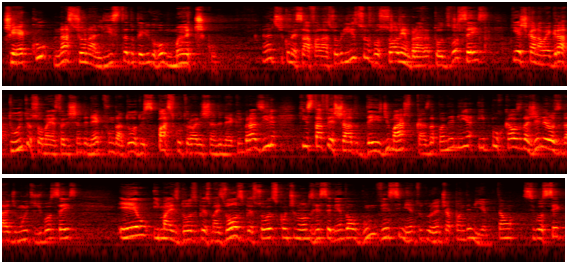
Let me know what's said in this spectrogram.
tcheco nacionalista do período romântico. Antes de começar a falar sobre isso, vou só lembrar a todos vocês que este canal é gratuito. Eu sou o maestro Alexandre Neco, fundador do Espaço Cultural Alexandre Neco em Brasília, que está fechado desde março por causa da pandemia e por causa da generosidade de muitos de vocês. Eu e mais 12 pessoas, mais 11 pessoas continuamos recebendo algum vencimento durante a pandemia. Então, se você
